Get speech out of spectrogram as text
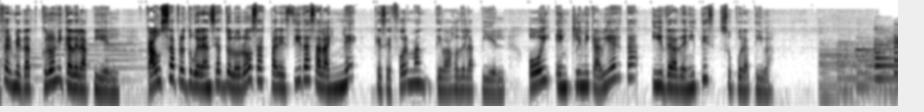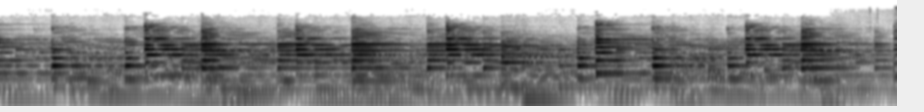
Enfermedad crónica de la piel. Causa protuberancias dolorosas parecidas al acné que se forman debajo de la piel. Hoy en clínica abierta, hidradenitis supurativa.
